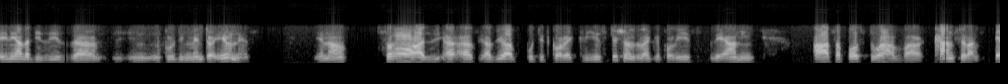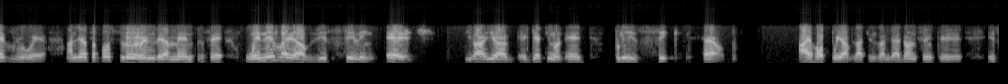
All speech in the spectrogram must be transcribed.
any other disease, uh, in, including mental illness. You know, so as, as as you have put it correctly, institutions like the police, the army, are supposed to have uh, counselors everywhere, and they are supposed to train their men to say, whenever you have this feeling, edge, you are you are getting on edge, please seek help. I hope we have that in Zambia. I don't think uh, it's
